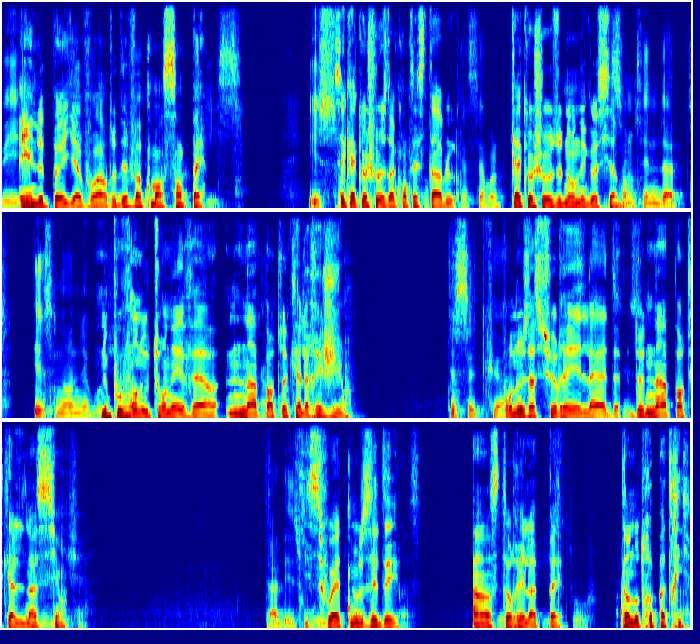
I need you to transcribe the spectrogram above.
et il ne peut y avoir de développement sans paix. C'est quelque chose d'incontestable, quelque chose de non négociable. Nous pouvons nous tourner vers n'importe quelle région pour nous assurer l'aide de n'importe quelle nation qui souhaite nous aider à instaurer la paix dans notre patrie.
